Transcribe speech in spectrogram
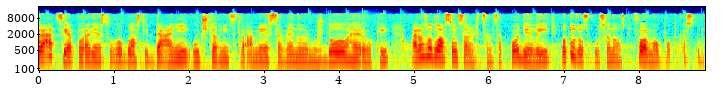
Práci a poradenstvu v oblasti daní, účtovníctva a miest sa venujem už dlhé roky a rozhodla som sa, že chcem sa podeliť o túto skúsenosť formou podcastu.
